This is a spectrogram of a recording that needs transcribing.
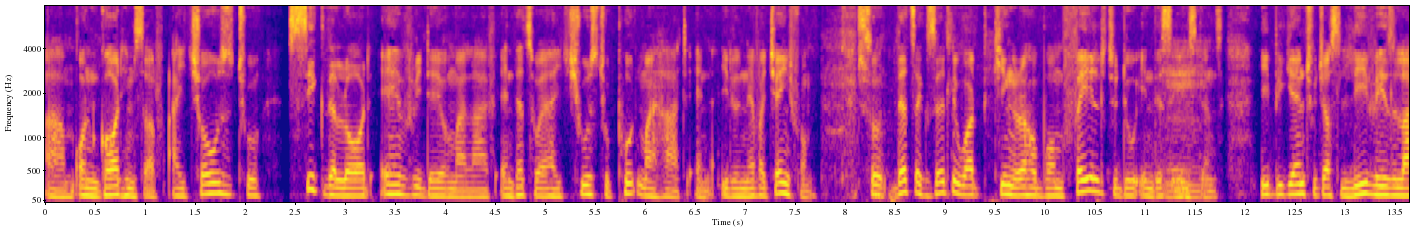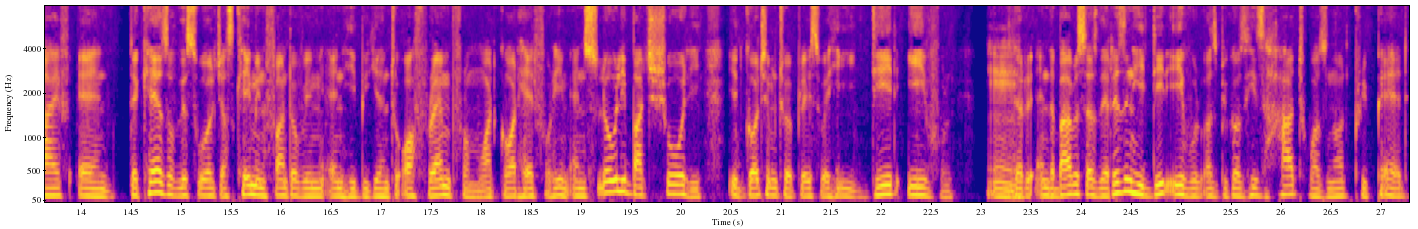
um, on God Himself. I chose to seek the Lord every day of my life, and that's where I choose to put my heart, and it'll never change from. So that's exactly what King Rehoboam failed to do in this mm. instance. He began to just live his life, and the cares of this world just came in front of him, and he began to off ramp from what God had for him. And slowly but surely, it got him to a place where he did evil. Mm. The- and the Bible says the reason he did evil was because his heart was not prepared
